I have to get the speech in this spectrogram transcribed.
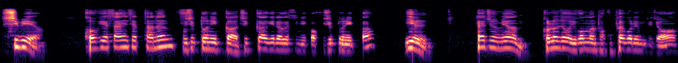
10이에요. 거기에 사인 세타는 90도니까 직각이라고 했으니까 90도니까 1 해주면 결론적으로 이것만 다 곱해버리면 되죠.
